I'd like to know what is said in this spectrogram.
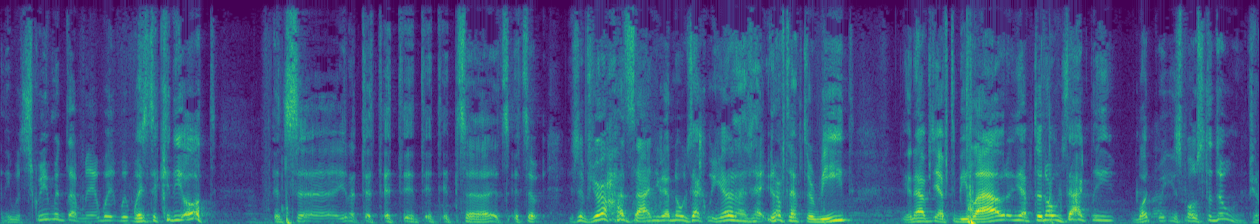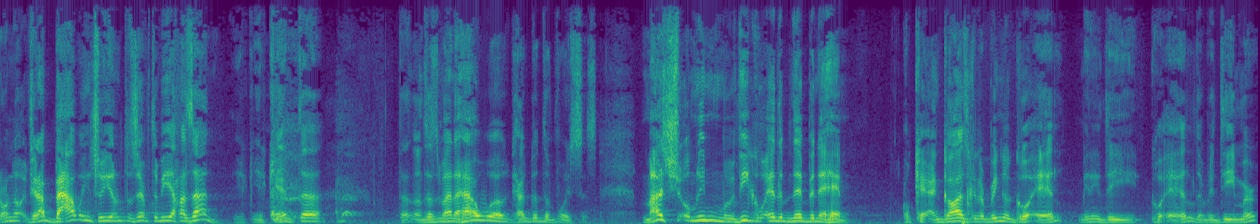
And he would scream at them, "Where- where- where's the kidiot? It's, uh, you know, it, it, it, it, it's, uh, it's, it's a, said, if you're a Hazan, you got to know exactly, you don't have to, have to, read, you, have to, you have to be loud, and you have to know exactly what, what you're supposed to do. If you don't know, if you're not bowing, so you don't deserve to be a Hazan. You, you can't, uh, doesn't doesn't matter how, uh, how good the voice is. מה שאומרים, הוא מביא גואל לבני בניהם. Okay, and God's going to bring a Goel, meaning the Goel, the Redeemer,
